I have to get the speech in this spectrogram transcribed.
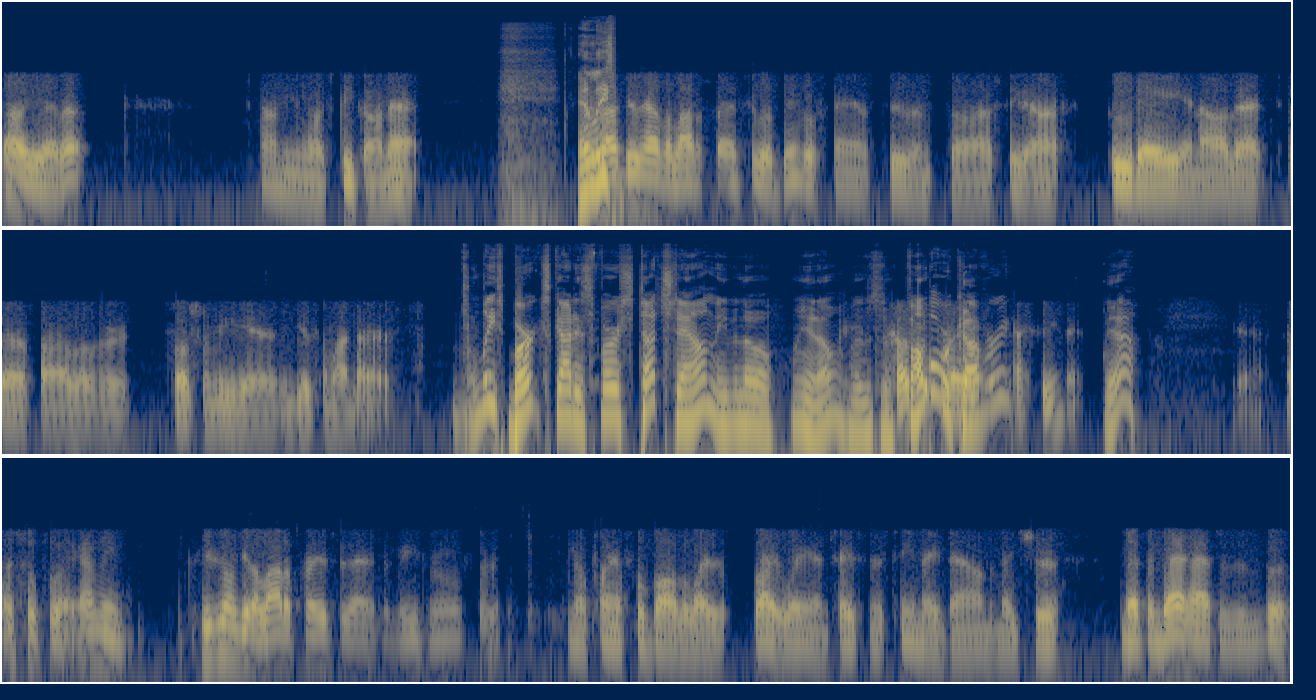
Oh yeah, that. I don't even want to speak on that. At least I do have a lot of friends who are Bengals fans too, and so I see uh, Who Dey and all that stuff all over social media. It gets on my nerves. at least Burks got his first touchdown, even though you know it was a fumble play, recovery. I seen it. Yeah. Hustle play. I mean, he's gonna get a lot of praise for that in the meet room for you know playing football the right right way and chasing his teammate down to make sure nothing bad happens in the book.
